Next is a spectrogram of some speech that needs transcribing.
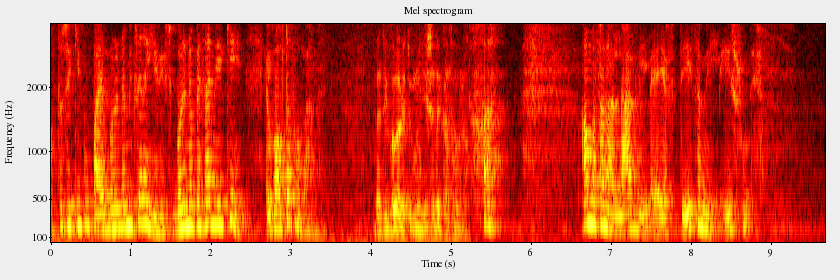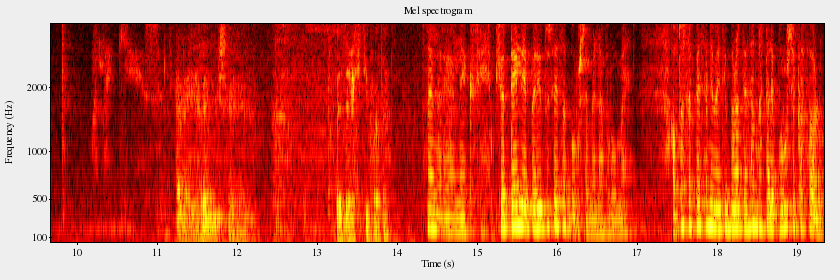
Αυτός εκεί που πάει μπορεί να μην ξαναγυρίσει. Μπορεί να πεθάνει εκεί. Εγώ αυτό φοβάμαι. Με την κόρη του μιλήσατε καθόλου; Άμα θα αναλάβει, λέει αυτή, θα μιλήσουμε. Μαλακίες. Έλα, ηρέμησε. Δεν τρέχει τίποτα. Έλα ρε Αλέξη, πιο τέλεια περίπτωση δεν θα μπορούσαμε να βρούμε. Αυτός θα πέθανε με την πρώτη, δεν θα μας ταλαιπωρούσε καθόλου.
